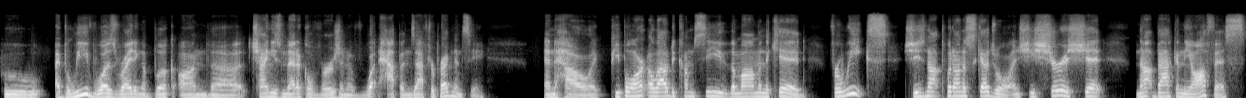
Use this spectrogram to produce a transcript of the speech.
who I believe was writing a book on the Chinese medical version of what happens after pregnancy, and how like people aren't allowed to come see the mom and the kid for weeks. She's not put on a schedule, and she's sure as shit not back in the office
